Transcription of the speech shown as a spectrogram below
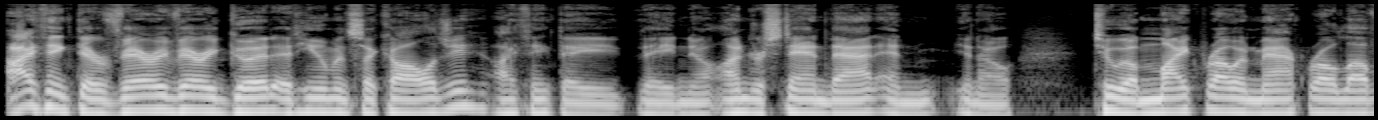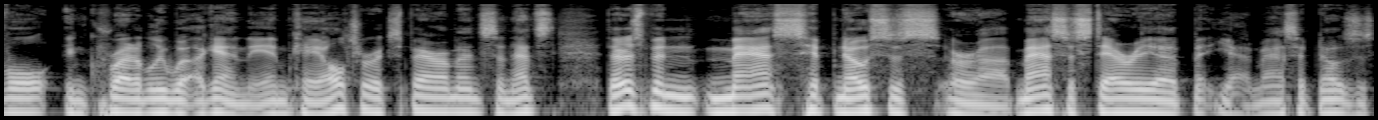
I think they're very very good at human psychology. I think they they know understand that and you know to a micro and macro level incredibly well. Again, the MK Ultra experiments and that's there's been mass hypnosis or uh, mass hysteria, yeah, mass hypnosis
